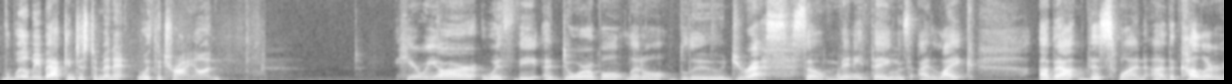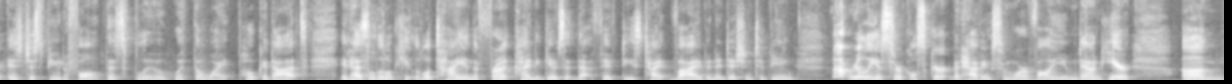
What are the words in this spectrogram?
we'll be back in just a minute with a try on. Here we are with the adorable little blue dress. So many things I like about this one. Uh, the color is just beautiful, this blue with the white polka dots. It has a little cute little tie in the front, kind of gives it that 50s type vibe in addition to being not really a circle skirt, but having some more volume down here. Um,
